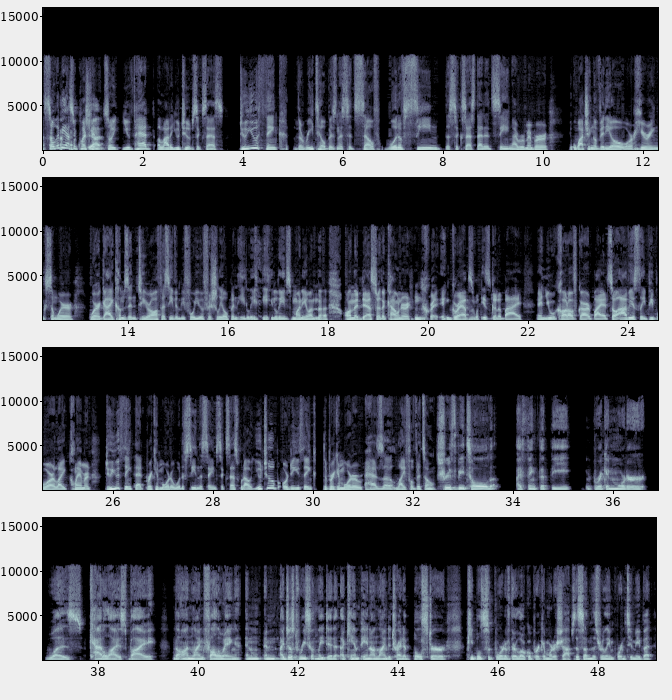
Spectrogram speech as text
so let me ask a question. Yeah. So you've had a lot of YouTube success do you think the retail business itself would have seen the success that it's seeing? I remember watching a video or hearing somewhere where a guy comes into your office even before you officially open he le- he leaves money on the on the desk or the counter and, gra- and grabs what he's going to buy and you were caught off guard by it. So obviously people are like clamoring. Do you think that brick and mortar would have seen the same success without youtube or do you think the brick and mortar has a life of its own? Truth be told I think that the brick and mortar was catalyzed by the online following and and I just recently did a campaign online to try to bolster people's support of their local brick and mortar shops. This is something that's really important to me, but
